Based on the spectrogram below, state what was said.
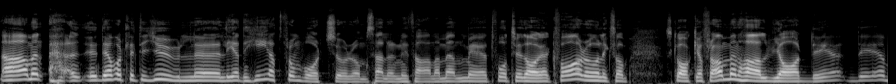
Ja, men eh, det har varit lite julledighet från vårt surr om Salernitana, men med två, tre dagar kvar och liksom skaka fram en halv yard, det, det,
